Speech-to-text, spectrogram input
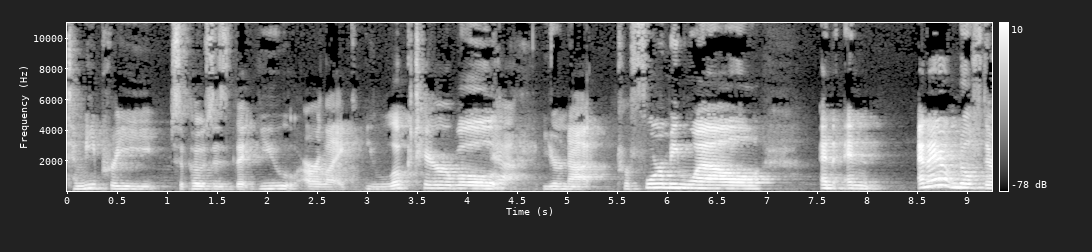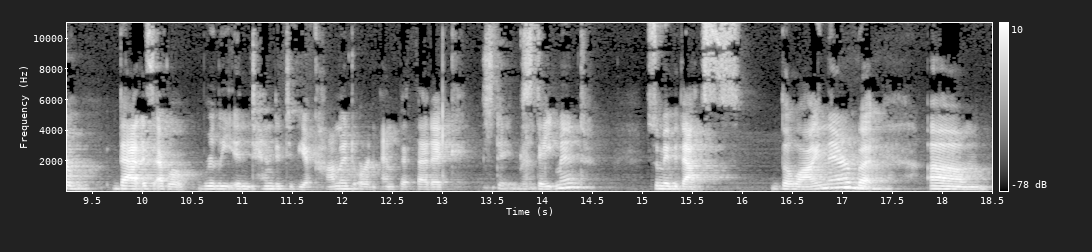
to me presupposes that you are like you look terrible Yeah. you're not performing well and and and i don't know if there that is ever really intended to be a comment or an empathetic Statement. statement. So maybe that's the line there but um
